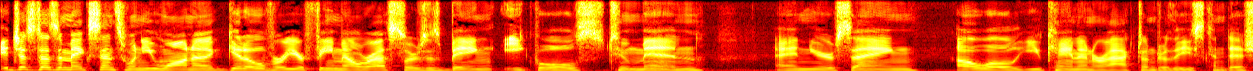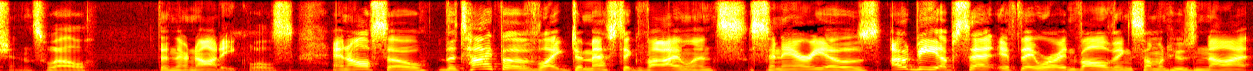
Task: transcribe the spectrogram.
it just doesn't make sense when you want to get over your female wrestlers as being equals to men and you're saying, oh, well, you can't interact under these conditions. Well, then they're not equals. And also, the type of like domestic violence scenarios, I would be upset if they were involving someone who's not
